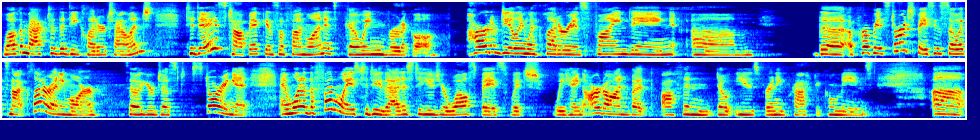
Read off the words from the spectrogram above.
Welcome back to the Declutter Challenge. Today's topic is a fun one. It's going vertical. Part of dealing with clutter is finding um, the appropriate storage spaces so it's not clutter anymore. So you're just storing it. And one of the fun ways to do that is to use your wall space, which we hang art on, but often don't use for any practical means. Uh,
